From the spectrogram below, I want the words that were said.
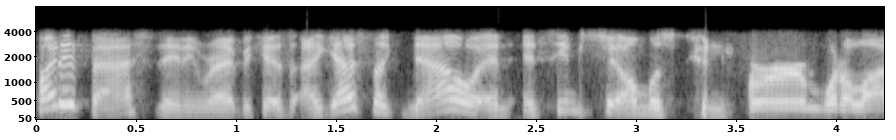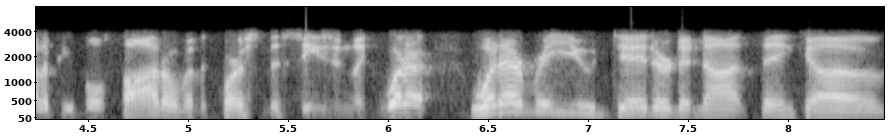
find it fascinating, right? Because I guess like now, and it seems to almost confirm what a lot of people thought over the course of the season. Like what, whatever you did or did not think of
